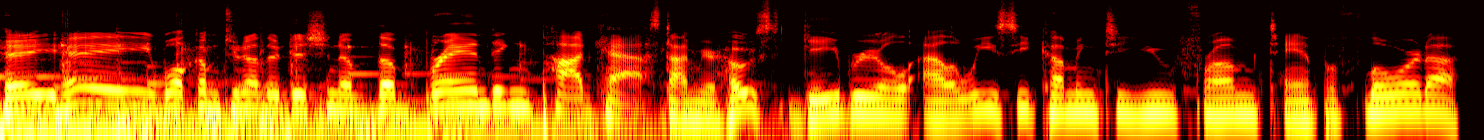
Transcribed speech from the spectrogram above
Hey, hey, welcome to another edition of the Branding Podcast. I'm your host, Gabriel Aloisi, coming to you from Tampa, Florida.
